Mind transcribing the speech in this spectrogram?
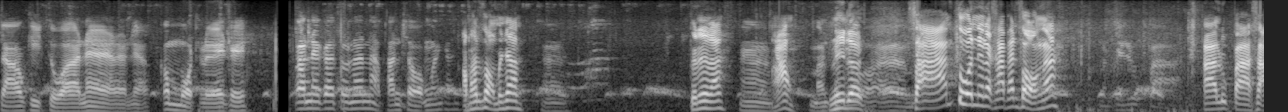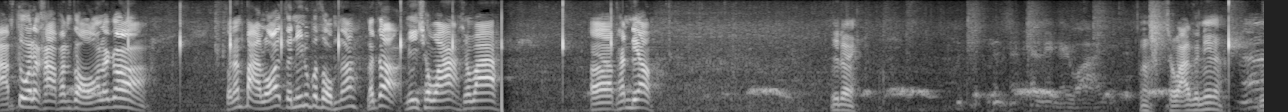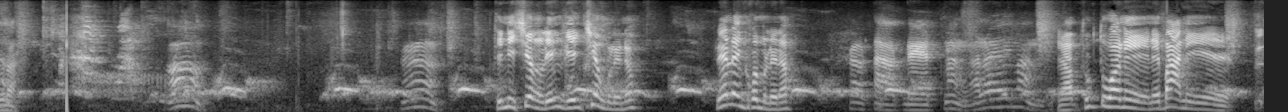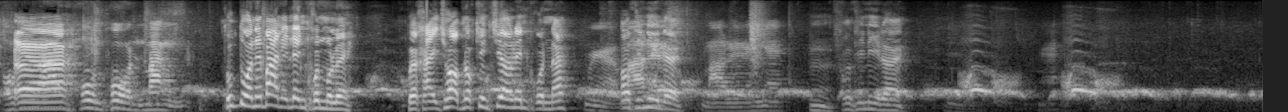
จะเอากี่ตัวแน่ล่ะเนี่ย ก็หมดเลยสิกันในก็ตัวนั้นอะพันสองเหมือนกันเอาพันสองเหมือนกันอ่าตัวนี้นะ อ่าเอา มันนี่เลยออสามตัวเนี่ยราคาพันสองนะ อ่าลูกป่าสามตัวราคาพันสองแล้วก็ตัวนั้นป่าร้อยตัวนี้ลูกผสมนะแล้วก็มีชวาชวาเอ่อพันเดียว นี่เลยเล่นไอ้วายอะชวาตัวนี้นะดูหน่อยอ้าวอ้าวที่นี่เชื่องเลี้ยงเลี้ยงเชื่องหมดเลยเนาะเลี้ยงเล่นคนหมดเลยเนาะก็ตากแดดมั่งอะไรมั่งนะครับ ทุกตัวนี่ในบ้านนี่ เอ่อโพ่นโพ่นมั่ง ทุกตัวในบ้านนี่เล่นคนหมดเลย เผื่อใครชอบนกเชื่องเชื่องเล่นคนนะเนี่ยเอาที่นี่เลย มาเลยไงอืมต้องที่นี่เลย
